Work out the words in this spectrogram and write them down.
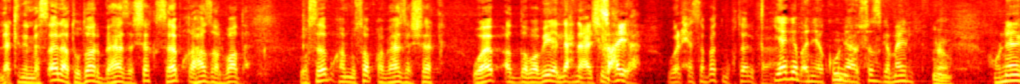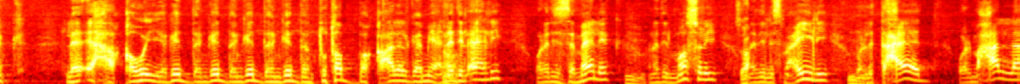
لكن المسألة تدار بهذا الشكل سيبقى هذا الوضع وسيبقى المسابقة بهذا الشكل ويبقى الضبابية اللي إحنا عايشين صحيح. والحسابات مختلفة يجب أن يكون يا أستاذ جمال نعم. هناك لائحة قوية جدا جدا جدا جدا تطبق على الجميع النادي الأهلي ونادي الزمالك والنادي المصري صح. والنادي الإسماعيلي والاتحاد والمحلة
